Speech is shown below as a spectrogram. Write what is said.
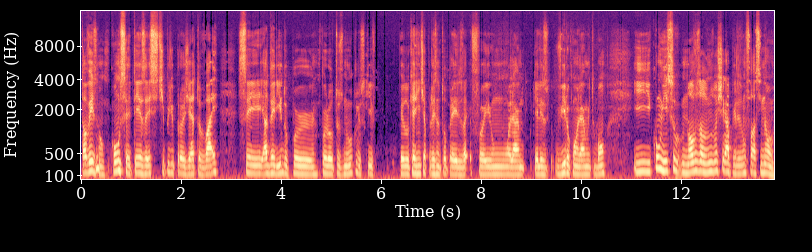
talvez não, com certeza esse tipo de projeto vai ser aderido por, por outros núcleos que pelo que a gente apresentou para eles foi um olhar eles viram com um olhar muito bom. E com isso novos alunos vão chegar porque eles vão falar assim não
